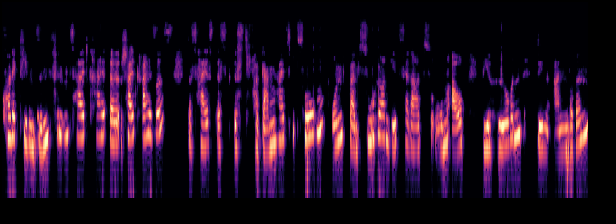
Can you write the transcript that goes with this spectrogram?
kollektiven Sinnfinden-Schaltkreises. Das heißt, es ist vergangenheitsbezogen und beim Zuhören geht es ja darum auch, wir hören den anderen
